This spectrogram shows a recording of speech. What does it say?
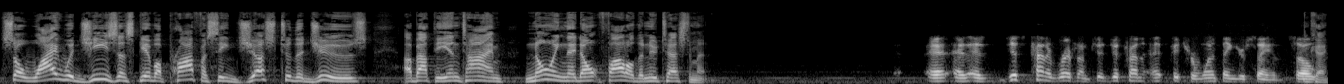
So why would Jesus give a prophecy just to the Jews about the end time, knowing they don't follow the New Testament? And, and, and just kind of reference, I'm ju- just trying to picture one thing you're saying. So, Okay.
